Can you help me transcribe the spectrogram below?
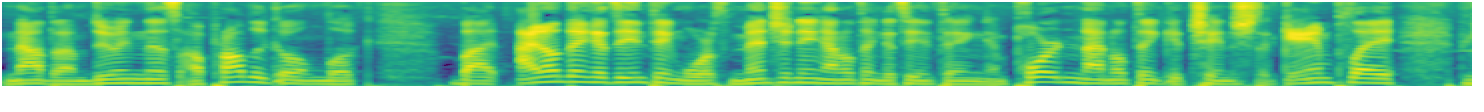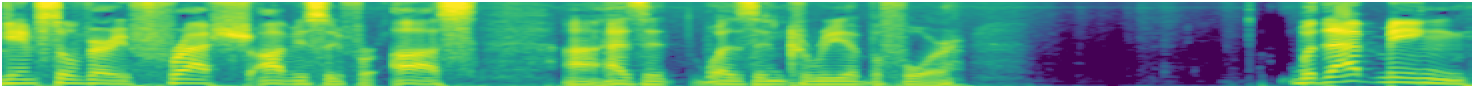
Now that I'm doing this, I'll probably go and look, but I don't think it's anything worth mentioning. I don't think it's anything important. I don't think it changed the gameplay. The game's still very fresh, obviously, for us, uh, as it was in Korea before. With that being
